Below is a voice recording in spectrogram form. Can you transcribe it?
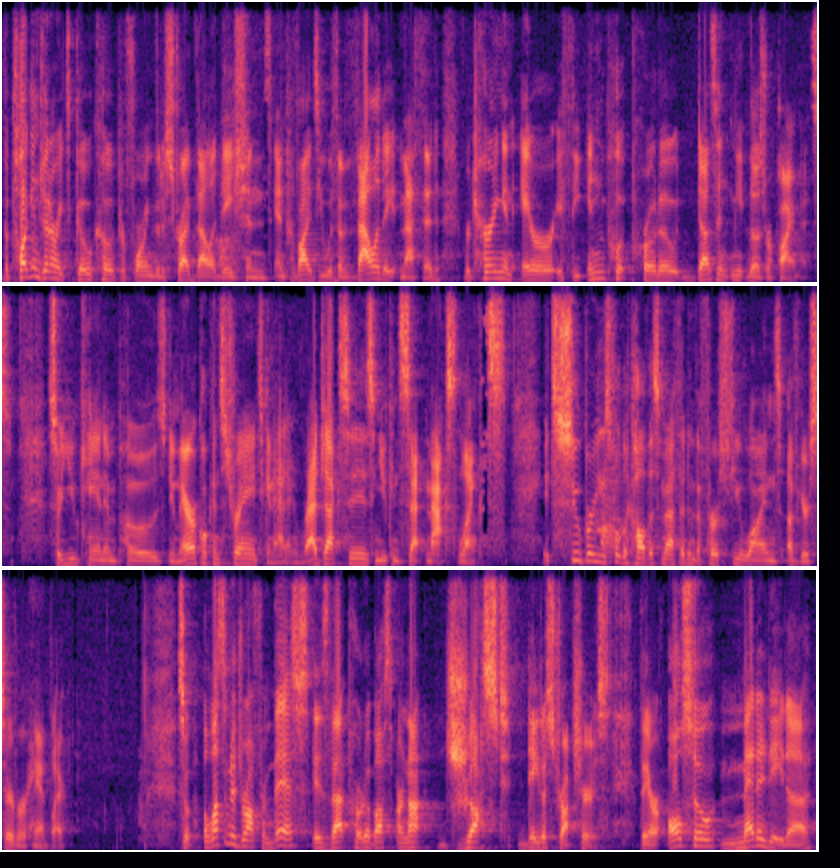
The plugin generates Go code performing the described validations and provides you with a validate method, returning an error if the input proto doesn't meet those requirements. So you can impose numerical constraints, you can add in regexes, and you can set max lengths. It's super useful to call this method in the first few lines of your server handler. So a lesson to draw from this is that protobufs are not just data structures. They are also metadata,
